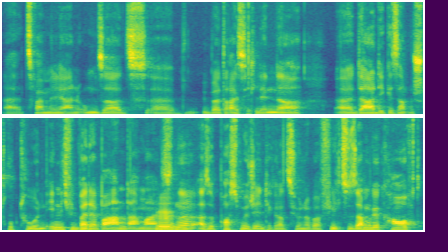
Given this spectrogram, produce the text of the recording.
äh, 2 Milliarden Umsatz, äh, über 30 Länder, äh, da die gesamten Strukturen, ähnlich wie bei der Bahn damals, ne? also Post-Merger-Integration, aber viel zusammengekauft,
